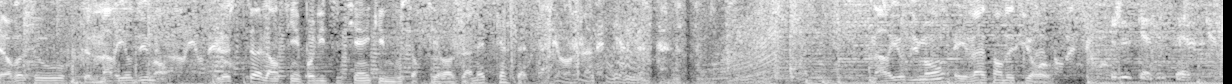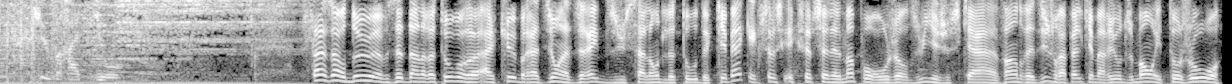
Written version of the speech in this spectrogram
Le retour de Mario Dumont, le seul ancien politicien qui ne vous sortira jamais de cassette. Mario Dumont et Vincent Dessureau. Jusqu'à 17. Cube Radio. 16h02, vous êtes dans le retour à Cube Radio en direct du Salon de l'Auto de Québec, exceptionnellement pour aujourd'hui et jusqu'à vendredi. Je vous rappelle que Mario Dumont est toujours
